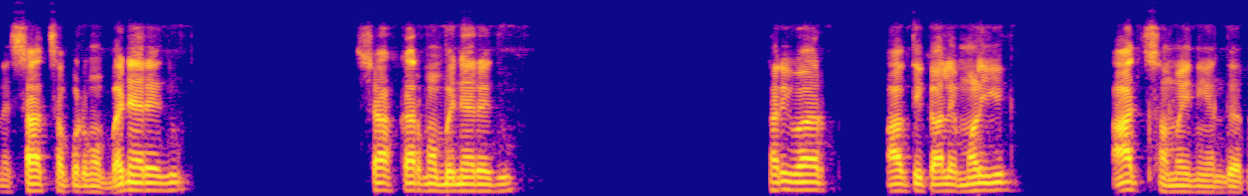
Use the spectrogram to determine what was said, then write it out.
અને સાથ સપોર્ટમાં બન્યા રહેજો. સહકારમાં બન્યા રહેજો. ફરીવાર આવતીકાલે મળીએ. આ જ સમયની અંદર.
